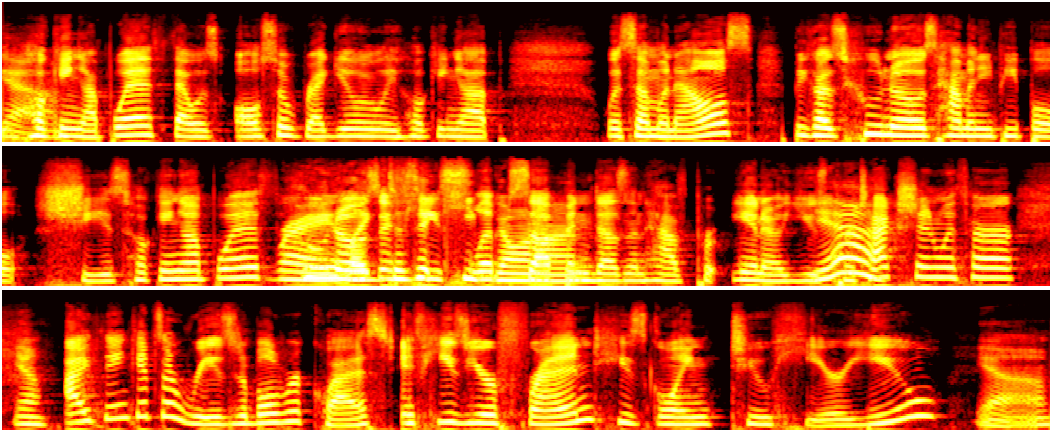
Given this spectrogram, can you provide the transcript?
Yeah. hooking up with that was also regularly hooking up with someone else because who knows how many people she's hooking up with Right. who knows like, if he slips up on? and doesn't have you know use Yeah. protection with her Yeah. i think it's a reasonable request if he's your friend he's going to hear you yeah.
